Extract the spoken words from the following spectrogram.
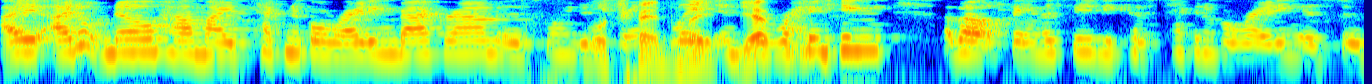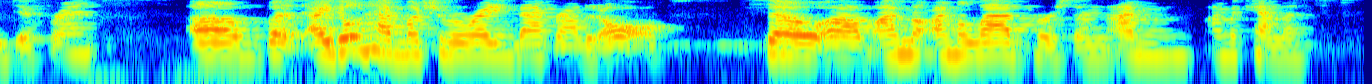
I, I don't know how my technical writing background is going to we'll translate, translate, into yep. writing about fantasy because technical writing is so different. Um, but I don't have much of a writing background at all. So um, I'm, I'm a lab person. I'm, I'm a chemist.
